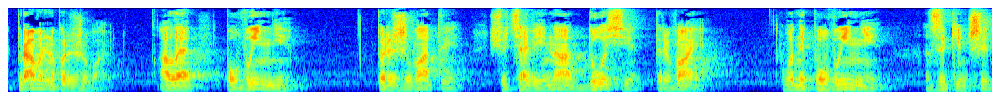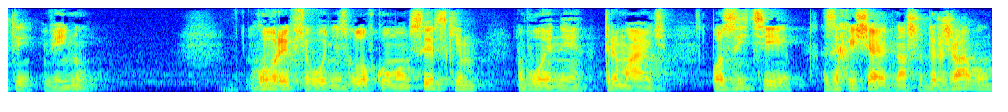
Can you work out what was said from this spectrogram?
І правильно переживають, але повинні переживати, що ця війна досі триває. Вони повинні закінчити війну. Говорив сьогодні з головкомом Сирським. Воїни тримають позиції, захищають нашу державу.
